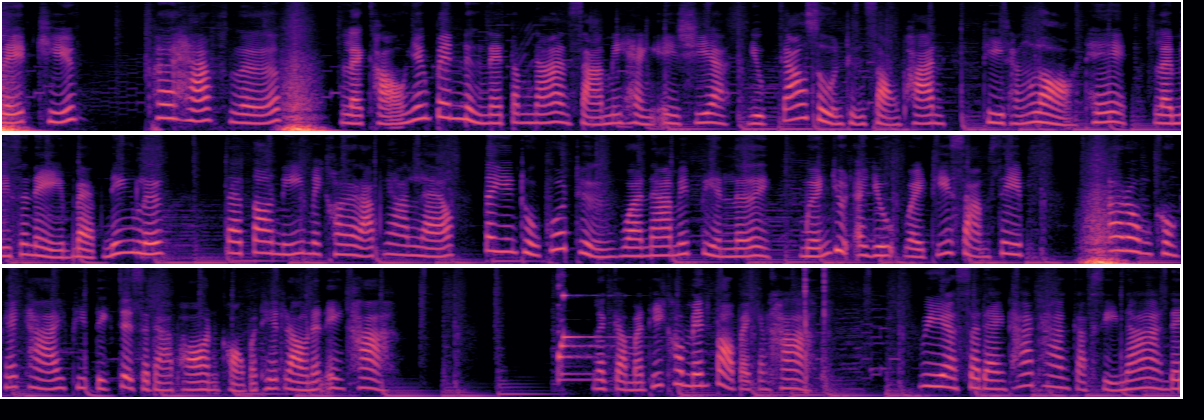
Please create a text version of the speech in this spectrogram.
Red Cliff Perhaps Love และเขายังเป็นหนึ่งในตำนานสามีแห่งเอเชีย ยุค 90 ถึง 2000 ที่ทั้งหล่อเท่ และมีเสน่ห์แบบนิ่งลึก แต่ตอนนี้ไม่ค่อยรับงานแล้ว แต่ยังถูกพูดถึงว่าหน้าไม่เปลี่ยนเลย เหมือนหยุดอายุไว้ที่ 30 อารมณ์คงคล้ายๆพิติกเจษดาพรของประเทศเรานั่นเองค่ะ และกลับมาที่คอมเมนต์ต่อไปกันค่ะเวียแสดงท่าทางกับสีหน้าได้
